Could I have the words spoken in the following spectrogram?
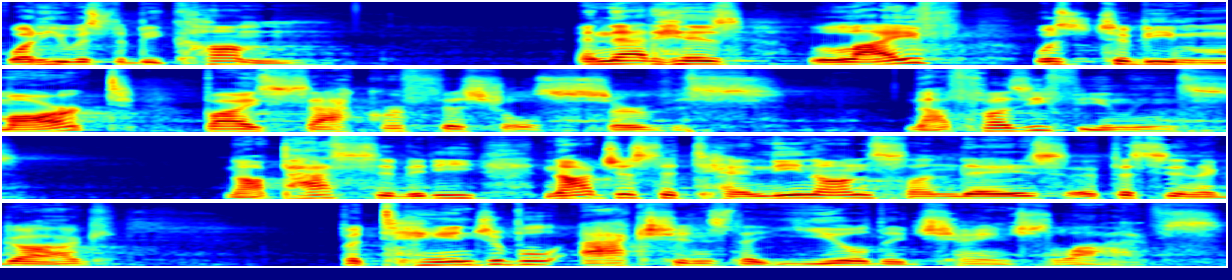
what he was to become, and that his life was to be marked by sacrificial service, not fuzzy feelings, not passivity, not just attending on Sundays at the synagogue, but tangible actions that yielded changed lives.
